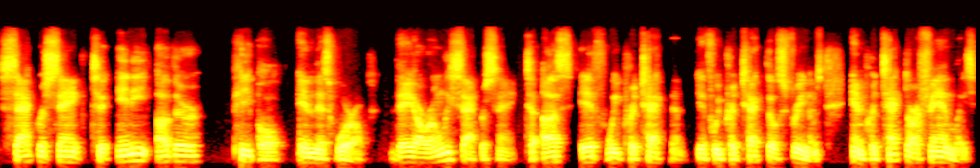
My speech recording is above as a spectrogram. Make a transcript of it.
sacrosanct to any other people in this world. They are only sacrosanct to us if we protect them, if we protect those freedoms and protect our families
